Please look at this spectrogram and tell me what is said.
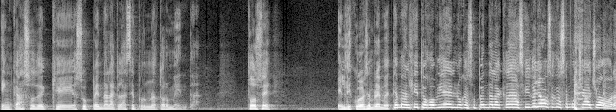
en caso de que suspenda la clase por una tormenta. Entonces, el discurso siempre es, este maldito gobierno que suspenda la clase. Y digo, yo voy a hacer con ese muchacho ahora.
